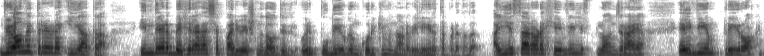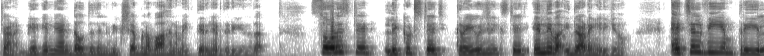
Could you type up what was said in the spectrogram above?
വ്യോമിത്രയുടെ ഈ യാത്ര ഇന്ത്യയുടെ ബഹിരാകാശ പരിവേഷണ ദൗത്യത്തിൽ ഒരു പുതുയുഗം കുറിക്കുമെന്നാണ് വിലയിരുത്തപ്പെടുന്നത്. ഐ എസ് ആറോടെ ഹെവി ലിഫ്റ്റ് ലോഞ്ചറായ എൽ വി എം ത്രീ റോക്കറ്റാണ് ഗഗൻയാൻ ദൗത്യത്തിന് വിക്ഷേപണ വാഹനമായി തിരഞ്ഞെടുത്തിരിക്കുന്നത്. Solid state liquid stage cryogenic stage എന്നിവ ഇത് അടങ്ങിയിരിക്കുന്നു എച്ച് എൽ വി എം ത്രീയിൽ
